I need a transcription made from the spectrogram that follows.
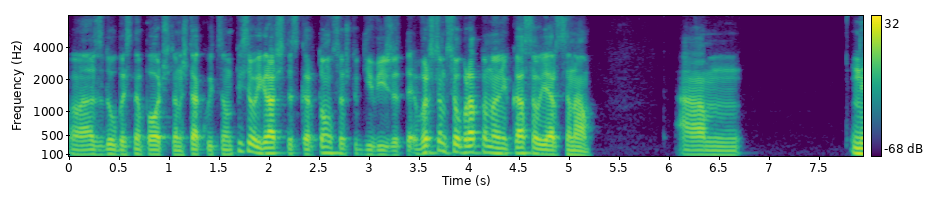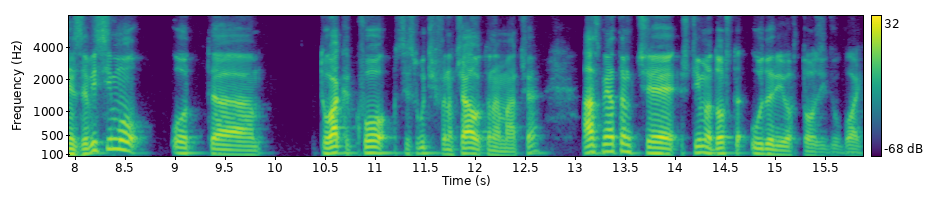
За да обясня повечето неща, които съм писал. Играчите с картон също ги виждате. Връщам се обратно на Нюкасъл и Арсенал. Ам, независимо от а, това какво се случи в началото на матча, аз мятам, че ще има доста удари в този двубой.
